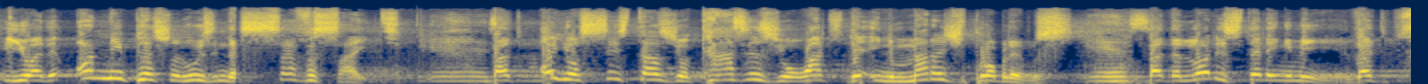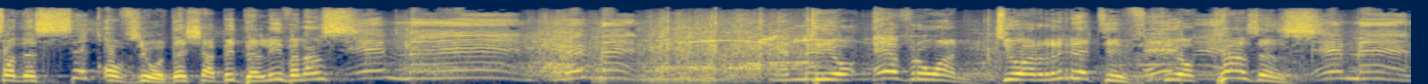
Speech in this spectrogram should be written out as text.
you are the only person who is in the safer side. Yes, but all your sisters, your cousins, your what, they're in marriage problems. Yes. But the Lord is telling me that for the sake of you, there shall be deliverance Amen. Amen. Amen. to your everyone, to your relative, to your cousins. Amen.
